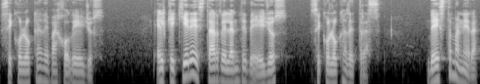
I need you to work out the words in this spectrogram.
se coloca debajo de ellos. El que quiere estar delante de ellos se coloca detrás. De esta manera,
